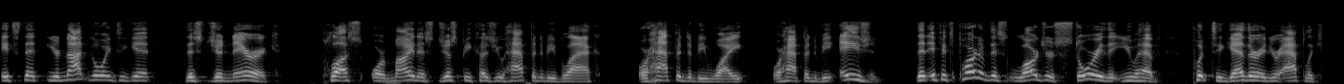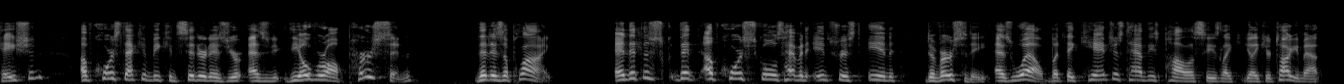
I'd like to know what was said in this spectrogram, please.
It's that you're not going to get this generic plus or minus just because you happen to be black or happen to be white or happen to be Asian. that if it's part of this larger story that you have put together in your application, of course that can be considered as your as the overall person that is applying. And that this that of course schools have an interest in diversity as well, but they can't just have these policies like like you're talking about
